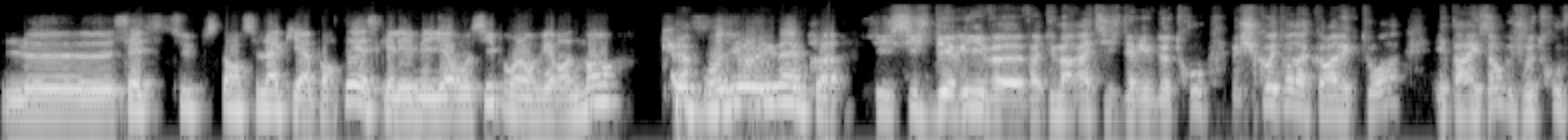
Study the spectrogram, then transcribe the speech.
le, cette substance-là qui est apportée, est-ce qu'elle est meilleure aussi pour l'environnement que le produit en lui-même quoi? Si, si, je dérive, euh, enfin tu m'arrêtes si je dérive de trop, mais je suis complètement d'accord avec toi. Et par exemple, je trouve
